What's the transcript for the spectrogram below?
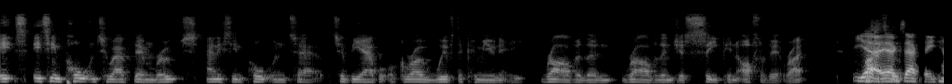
It's it's important to have them roots, and it's important to to be able to grow with the community rather than rather than just seeping off of it, right? Yeah, yeah, exactly.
